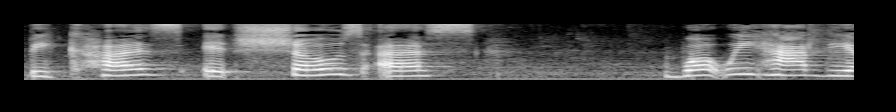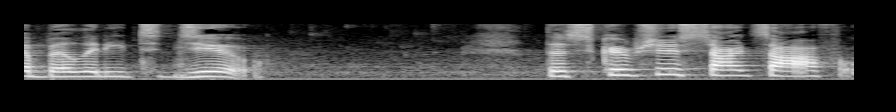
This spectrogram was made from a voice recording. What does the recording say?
Because it shows us what we have the ability to do. The scripture starts off with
